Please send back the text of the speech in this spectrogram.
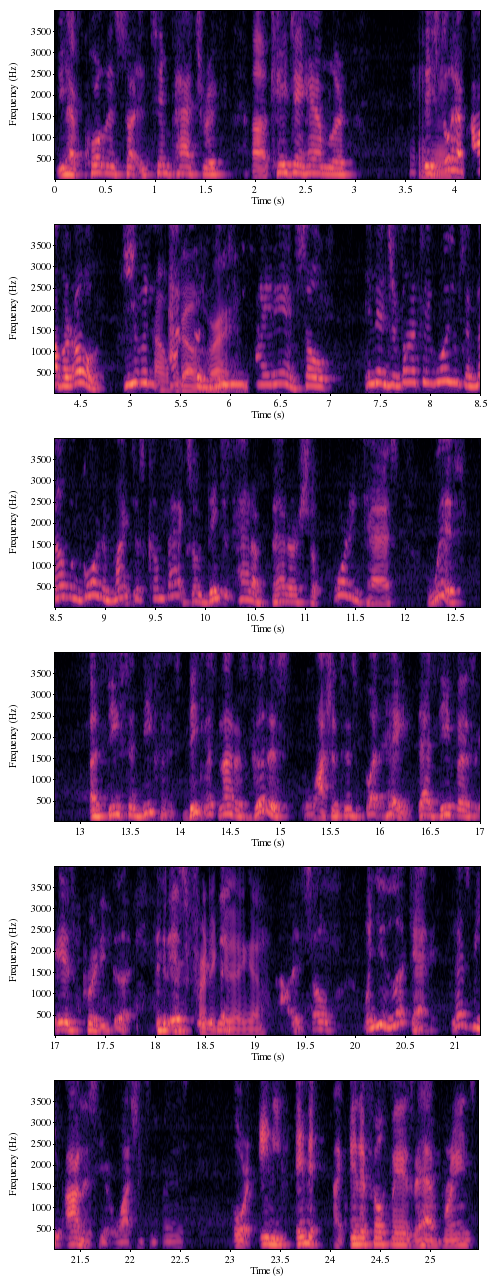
you have Courtland Sutton, Tim Patrick, uh, KJ Hamler. They mm-hmm. still have Albert O, even Albert after o, right. losing the tight end. So and then Javonte Williams and Melvin Gordon might just come back. So they just had a better supporting cast with a decent defense. Defense not as good as Washington's, but hey, that defense is pretty good. It is pretty, pretty good, yeah. So when you look at it, let's be honest here, Washington fans, or any, any like NFL fans that have brains.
